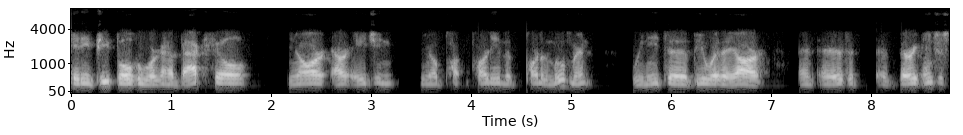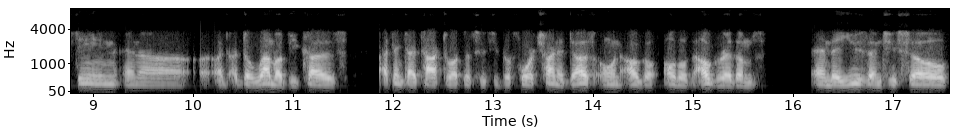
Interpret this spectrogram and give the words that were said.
getting people who are going to backfill, you know, our, our aging, you know, par- party of the part of the movement, we need to be where they are and it is a, a very interesting and uh, a, a dilemma because I think I talked about this with you before. China does own all those algorithms, and they use them to sow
